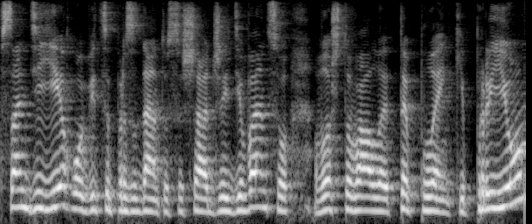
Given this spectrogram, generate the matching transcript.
В Сан-Дієго віце-президенту США Джей Ді Венсу влаштували тепленький прийом,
